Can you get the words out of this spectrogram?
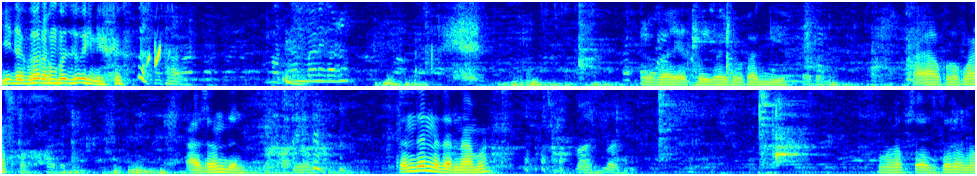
ઈ તો ગરમ જ હોય ને ભાઈ અતુલભાઈ નો ભાગ્ય આ આપણો પાસો આ ચંદન ચંદન ને તાર નામ? માપ સાઈઝ કરો ને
